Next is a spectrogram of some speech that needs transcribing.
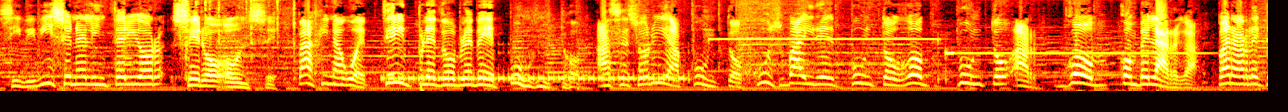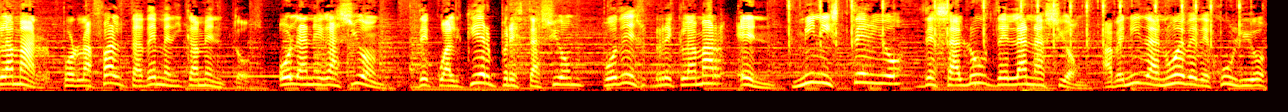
Si vivís en el interior 011. Página web www.asesoría.jusbaire.gov.ar Gov con B larga para reclamar por la falta de medicamentos o la negación de cualquier prestación podés reclamar en Ministerio de Salud de la Nación, Avenida 9 de Julio,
